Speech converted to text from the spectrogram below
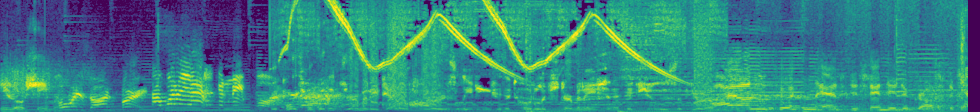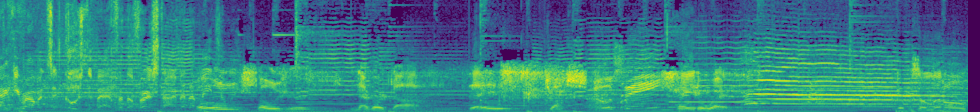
Hiroshima. Who is on first? Now what are you asking me for? Reports from within Germany tell of horrors leading to the total extermination of the Jews of Europe. Iron curtain has descended across the country. Jackie Robinson goes to bat for the first time in a Old soldiers never die. They just fade away. It was a little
